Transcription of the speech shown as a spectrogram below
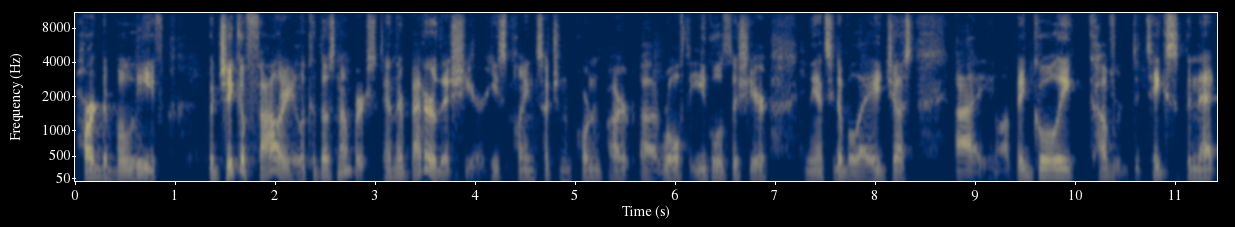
hard to believe but Jacob Fowler, you look at those numbers, and they're better this year. He's playing such an important part uh, role for the Eagles this year in the NCAA. Just uh, you know, a big goalie cover takes the net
